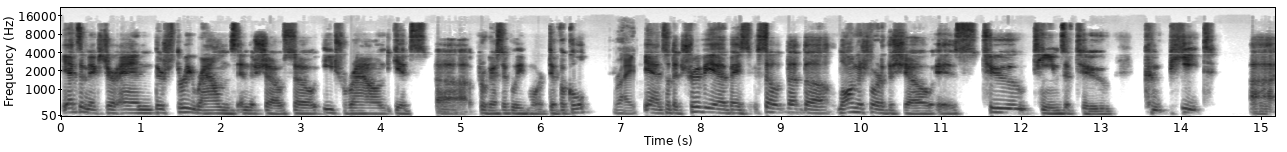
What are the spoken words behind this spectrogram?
Yeah, it's a mixture, and there's three rounds in the show, so each round gets uh, progressively more difficult. Right. Yeah, and so the trivia basic. So the the long and short of the show is two teams of two compete uh,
